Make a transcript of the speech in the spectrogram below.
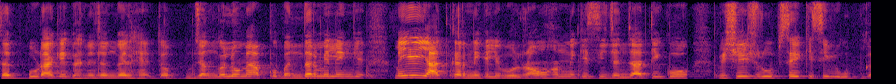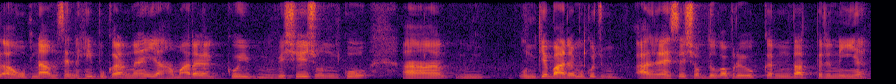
सतपुड़ा के घने जंगल हैं तो जंगलों में आपको बंदर मिलेंगे। मैं ये याद करने के लिए बोल रहा हूँ हमने किसी जनजाति को विशेष रूप से किसी उप उपनाम से नहीं पुकारना है या हमारा कोई विशेष उनको आ, उनके बारे में कुछ ऐसे शब्दों का प्रयोग करना तात्पर्य नहीं है।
